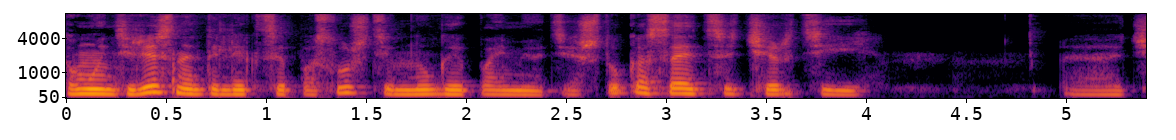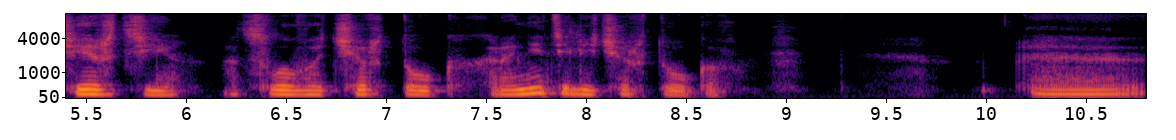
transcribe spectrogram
Кому интересна эта лекция, послушайте, многое поймете. Что касается чертей, э, черти от слова чертог, хранители чертогов, э,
